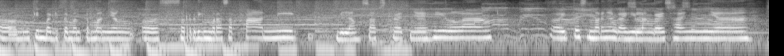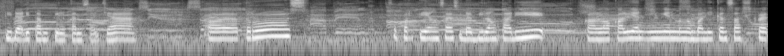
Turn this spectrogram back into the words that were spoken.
Uh, mungkin bagi teman-teman yang uh, sering merasa panik bilang subscribe-nya hilang. Uh, itu sebenarnya nggak hilang guys hanya tidak ditampilkan saja uh, terus seperti yang saya sudah bilang tadi kalau kalian ingin mengembalikan subscribe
